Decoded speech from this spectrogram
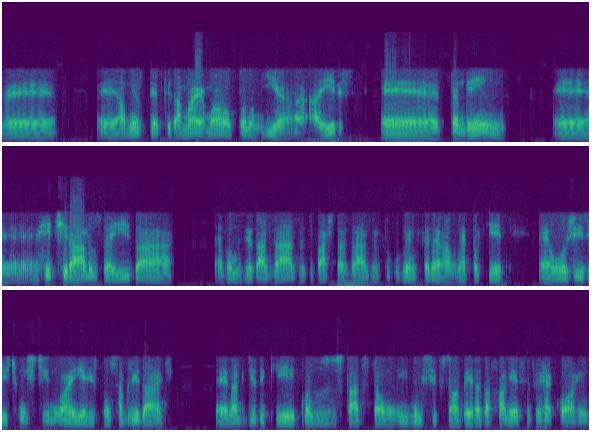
é, é, ao mesmo tempo que dar maior, maior autonomia a, a eles, é, também é, retirá-los aí da, vamos dizer, das asas, debaixo das asas do governo federal, né? Porque hoje existe um estímulo aí à responsabilidade é, na medida que, quando os estados estão e municípios estão à beira da falência, eles recorrem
